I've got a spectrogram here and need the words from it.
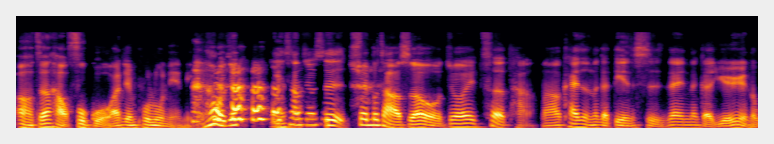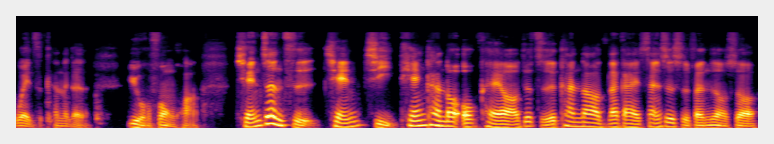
哦，真的好复古，完全暴露年龄。然后我就 晚上就是睡不着的时候，我就会侧躺，然后开着那个电视，在那个远远的位置看那个《浴火凤凰》。前阵子前几天看都 OK 哦，就只是看到大概三四十分钟的时候，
